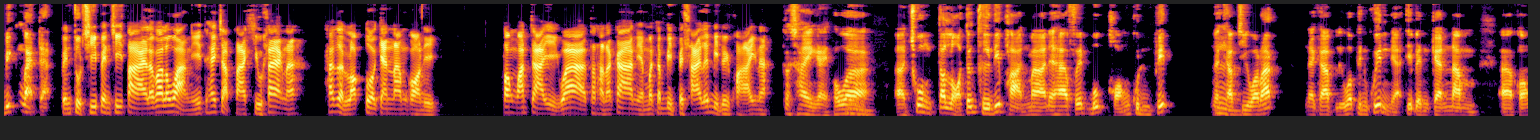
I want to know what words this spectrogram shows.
บิ๊กแมตช์อะเป็นจุดชี้เป็นชี้ตายแล้วก็ระหว่างนี้ให้จับตาคิวแรกนะ ถ้าเกิดล็อกตัวแกนนำก่อนอีก ต้องวัดใจอีกว่าสถานการณ์เนี่ยมันจะบิดไปซ้ายหรือบิดไปขวาอีกนะ ก็ใช่ไง เพราะว่าอืมอ่าช่วงตลอดทั้งคืนที่ผ่านมานะฮะเฟซบุ๊กของคุณพริษนะครับอืม ชีวรักษ์ นะครับหรือว่าเพนกวินเนี่ยที่เป็นแกนนำอ่าของ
